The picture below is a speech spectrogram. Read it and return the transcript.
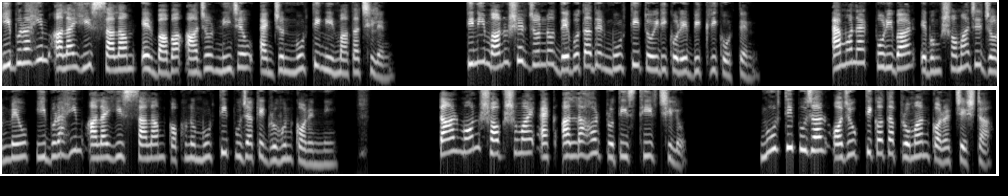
ইব্রাহিম আলাইহিস সালাম এর বাবা আজর নিজেও একজন মূর্তি নির্মাতা ছিলেন। তিনি মানুষের জন্য দেবতাদের মূর্তি তৈরি করে বিক্রি করতেন। এমন এক পরিবার এবং সমাজে জন্মেও ইব্রাহিম আলাইহিস সালাম কখনো মূর্তি পূজাকে গ্রহণ করেননি। তার মন সবসময় এক আল্লাহর প্রতি স্থির ছিল। মূর্তি পূজার অযৌক্তিকতা প্রমাণ করার চেষ্টা।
